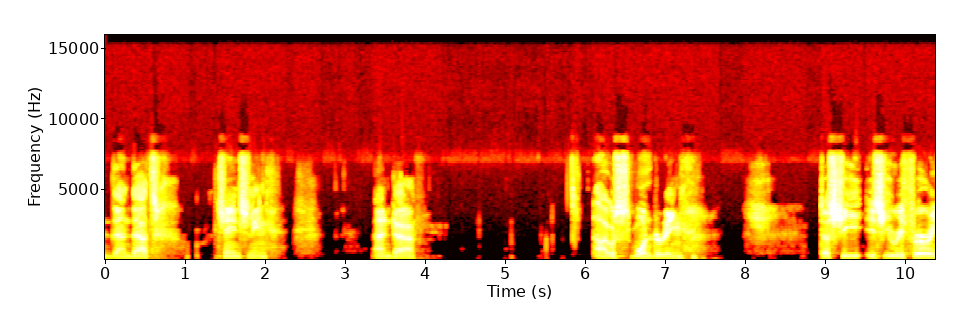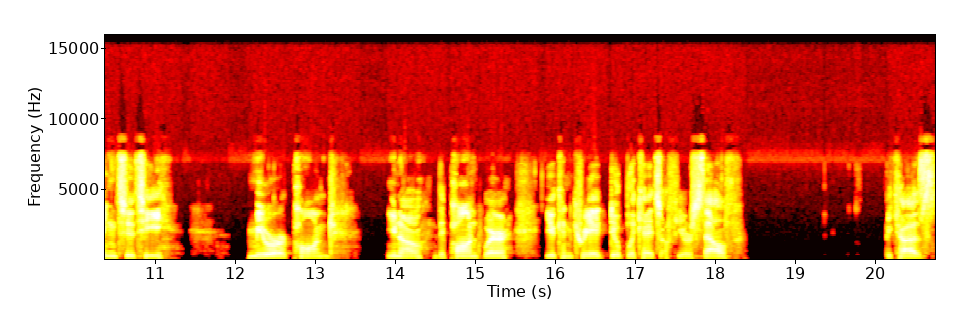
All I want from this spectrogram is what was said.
than that changeling. And uh, i was wondering does she is she referring to the mirror pond? You know the pond where you can create duplicates of yourself because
